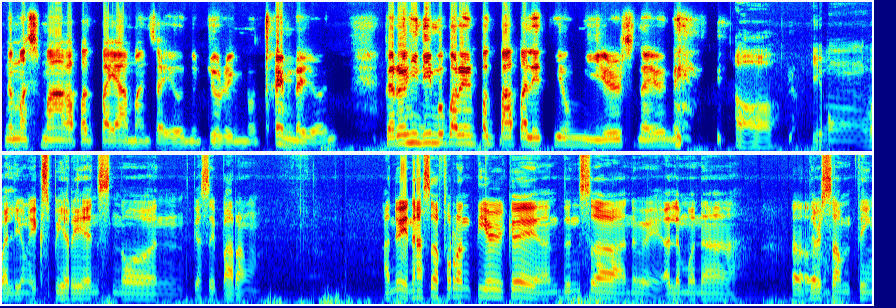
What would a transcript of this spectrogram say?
na mas makakapagpayaman sa iyo no, during no time na yon. Pero hindi mo pa rin pagpapalit yung years na yun eh. Oo. Yung, well, yung experience noon, kasi parang, ano eh, nasa frontier ka eh. Nandun sa, ano eh, alam mo na, Oo. there's something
